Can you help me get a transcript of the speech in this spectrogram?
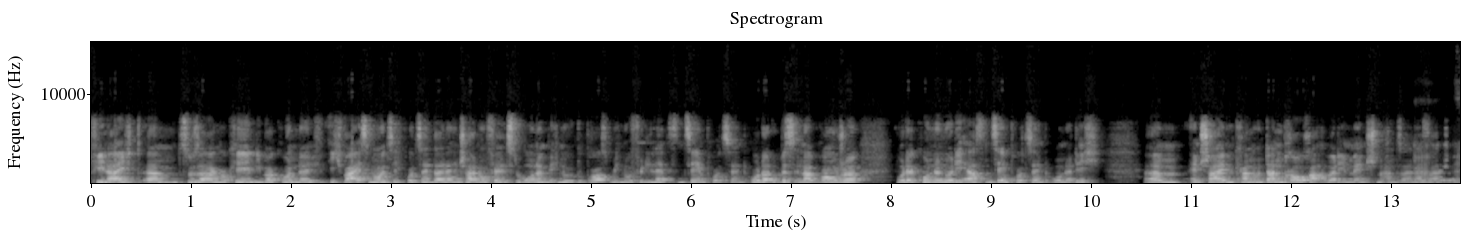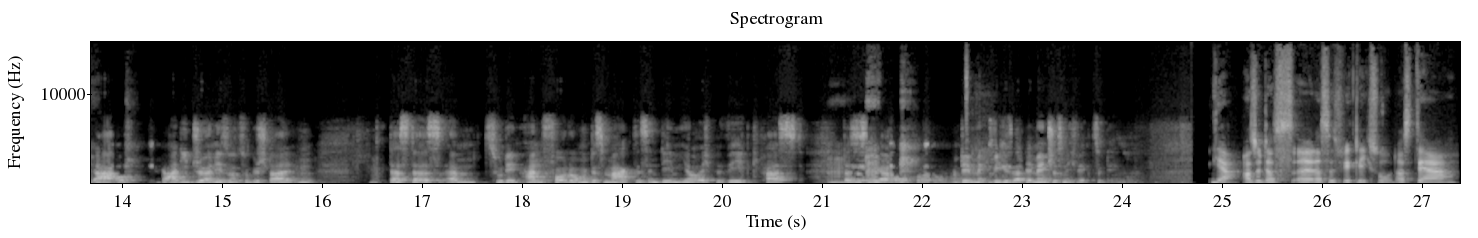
vielleicht ähm, zu sagen, okay, lieber Kunde, ich, ich weiß, 90 Prozent deiner Entscheidung fällst du ohne mich, nur, du brauchst mich nur für die letzten 10 Prozent. Oder du bist in einer Branche, wo der Kunde nur die ersten 10 Prozent ohne dich ähm, entscheiden kann und dann braucht er aber den Menschen an seiner Seite. Da auch, da die Journey so zu gestalten, dass das ähm, zu den Anforderungen des Marktes, in dem ihr euch bewegt, passt, das ist die Herausforderung. Und dem, wie gesagt, der Mensch ist nicht wegzudenken. Ja, also das, äh, das ist wirklich so, dass der,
